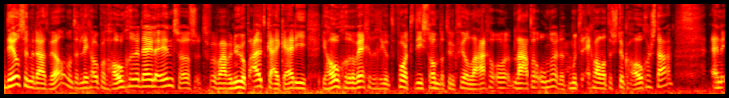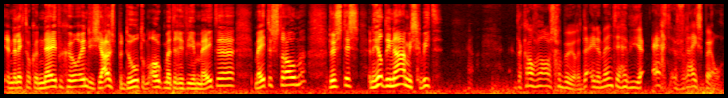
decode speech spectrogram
deels inderdaad wel. Want er liggen ook wat hogere delen in. Zoals het, waar we nu op uitkijken. Hè, die, die hogere weg richting het fort, die stroomt natuurlijk veel lager, later onder. Dat moet echt wel wat een stuk hoger staan. En, en er ligt ook een nevengul in. Die is juist bedoeld om ook met de rivier mee te, mee te stromen. Dus het is een heel dynamisch gebied. Er kan van alles gebeuren. De elementen hebben hier echt vrij spel.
